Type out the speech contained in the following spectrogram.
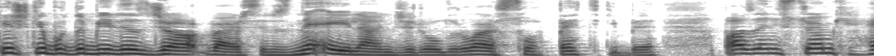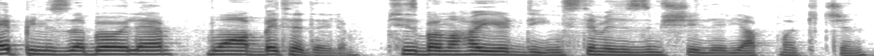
Keşke burada biriniz cevap verseniz. Ne eğlenceli olur var sohbet gibi. Bazen istiyorum ki hepinizle böyle muhabbet edelim. Siz bana hayır deyin istemediğiniz bir şeyleri yapmak için.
